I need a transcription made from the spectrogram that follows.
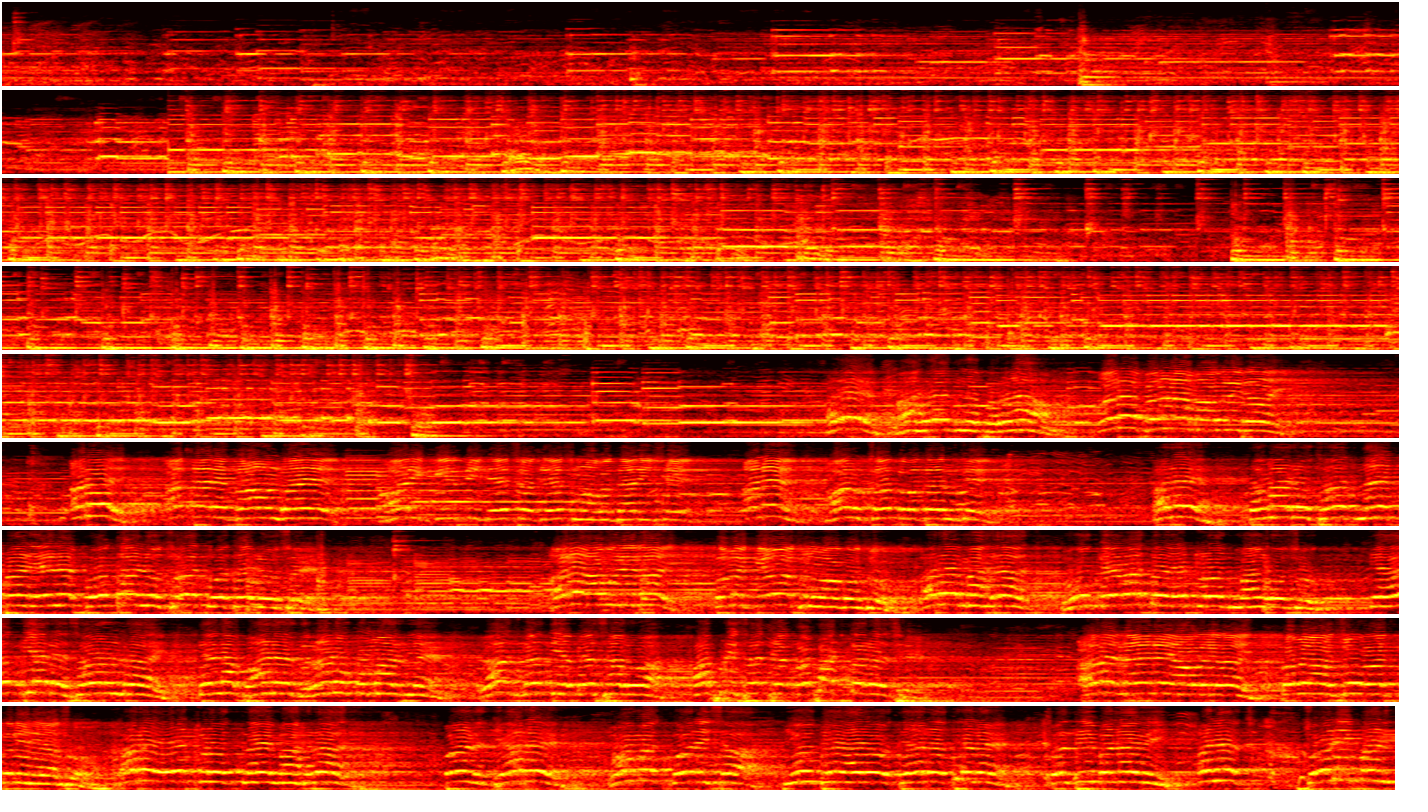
મહારાજ ને પ્રણામ. અરે પ્રણામ આવલી અરે, અત્યારે બ્રાઉન ભાઈ મારી કીર્તિ દેશો દેશમાં વધારી છે અને મારું છત વધાર્યું છે.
